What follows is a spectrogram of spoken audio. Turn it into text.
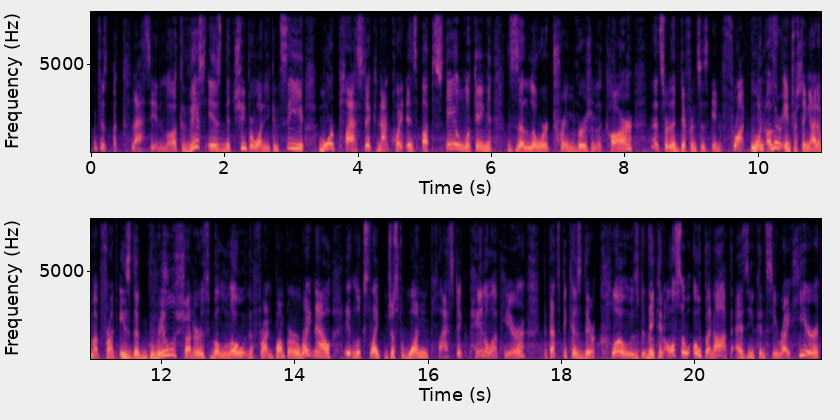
which is a classy look. This is the cheaper one. You can see more plastic, not quite as upscale looking. This is a lower trim version of the car. And that's sort of the differences in front. One other interesting item up front is the grille shutters below the front bumper. Right now, it looks like just one plastic panel up here, but that's because they're closed. They can also open up, as you can see right here,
